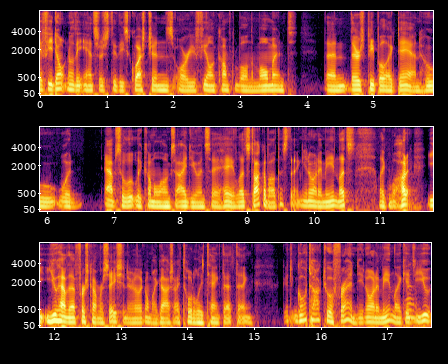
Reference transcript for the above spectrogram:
if you don't know the answers to these questions or you feel uncomfortable in the moment, then there's people like Dan who would absolutely come alongside you and say, "Hey, let's talk about this thing." You know what I mean? Let's like how do, you, have that first conversation and you're like, "Oh my gosh, I totally tanked that thing." Go talk to a friend. You know what I mean? Like it's Yeah. you.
